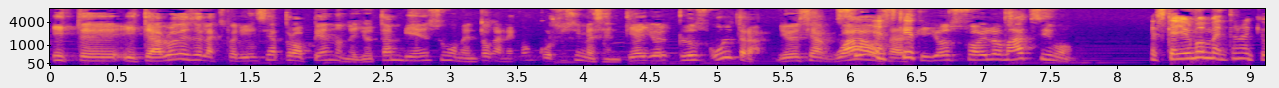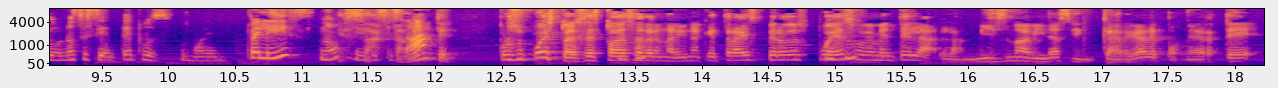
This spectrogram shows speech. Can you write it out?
y, te, y te hablo desde la experiencia propia, en donde yo también en su momento gané concursos y me sentía yo el plus ultra. Yo decía, wow, es, que, yo soy lo máximo. Es que hay un momento en el que uno se siente pues muy feliz, ¿no? Exactamente. Por supuesto, esa es toda esa adrenalina que traes, pero después, obviamente, la, la, misma vida se encarga de ponerte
